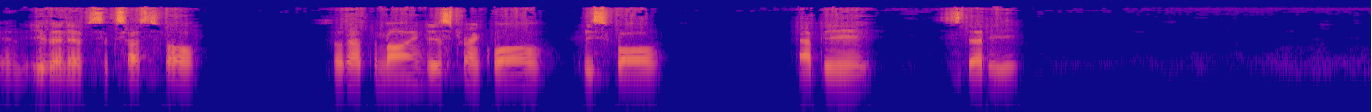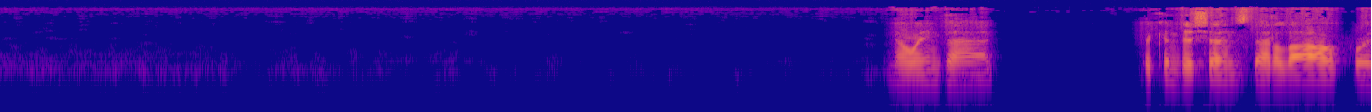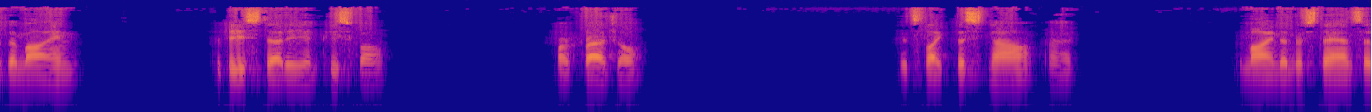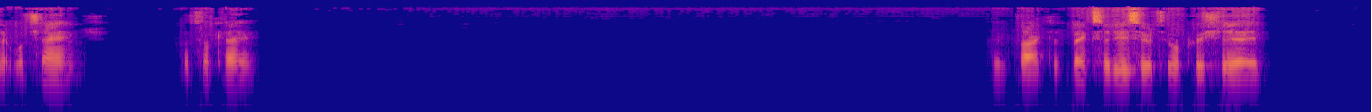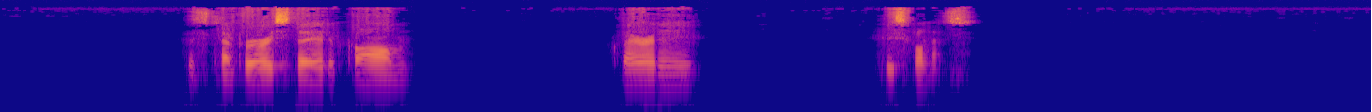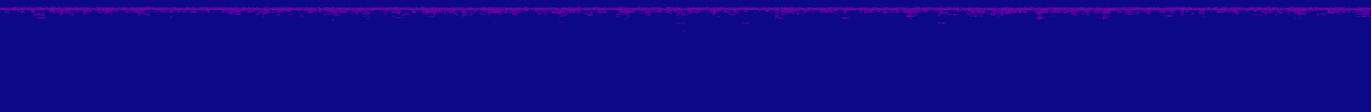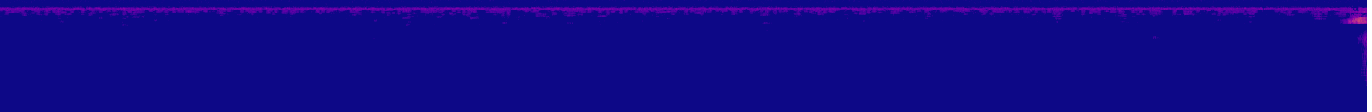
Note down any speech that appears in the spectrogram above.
And even if successful, so that the mind is tranquil, peaceful, happy, steady, knowing that the conditions that allow for the mind to be steady and peaceful are fragile. It's like this now, but the mind understands that it will change. That's okay. In fact, it makes it easier to appreciate this temporary state of calm clarity, peacefulness.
